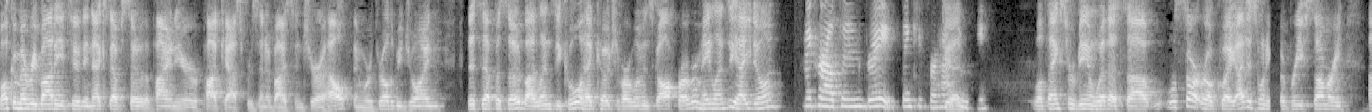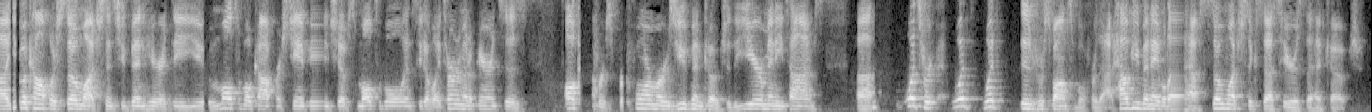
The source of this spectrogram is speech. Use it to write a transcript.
Welcome, everybody, to the next episode of the Pioneer podcast presented by Centura Health. And we're thrilled to be joined this episode by Lindsay Kuhle, head coach of our women's golf program. Hey, Lindsay, how you doing? Hi, Karlton. Great. Thank you for having Good. me. Well, thanks for being with us. Uh, we'll start real quick. I just want to give a brief summary. Uh, you've accomplished so much since you've been here at DU multiple conference championships, multiple NCAA tournament appearances, all conference performers. You've been coach of the year many times. Uh, what's re- what what is responsible for that? How have you been able to have so much success here as the head coach?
